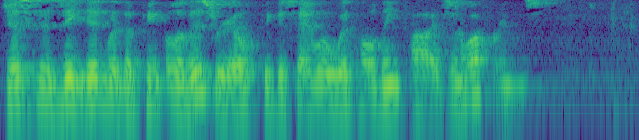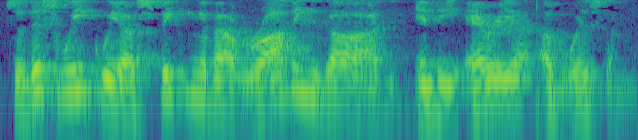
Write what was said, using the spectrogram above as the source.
just as he did with the people of Israel, because they were withholding tithes and offerings. So this week we are speaking about robbing God in the area of wisdom.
